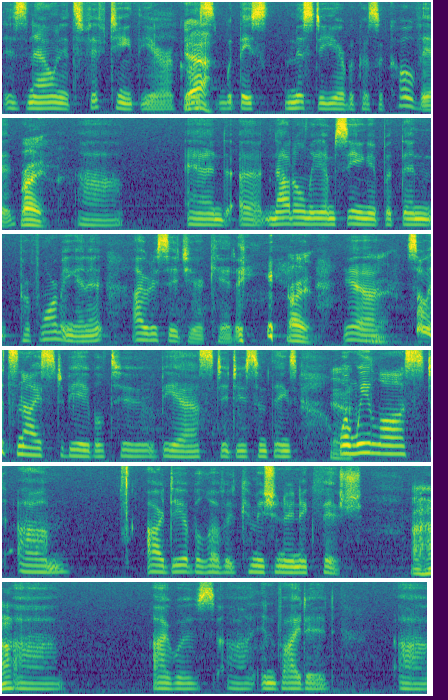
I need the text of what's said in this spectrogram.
is now in its 15th year, of Yeah. course, what they missed a year because of COVID, Right. uh, and uh, not only emceeing it, but then performing in it, I would have said, You're kidding. Right. yeah. Right. So it's nice to be able to be asked to do some things. Yeah. When we lost um, our dear beloved Commissioner Nick Fish, Uh huh. um, I was uh, invited uh,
